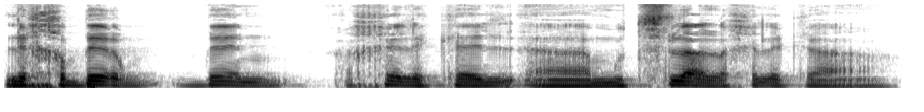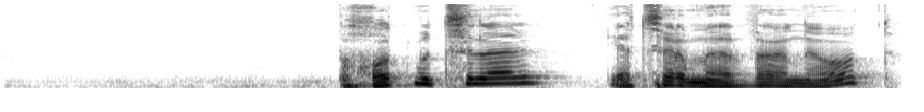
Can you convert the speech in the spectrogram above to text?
לחבר בין החלק המוצלל לחלק הפחות מוצלל, לייצר מעבר נאות.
